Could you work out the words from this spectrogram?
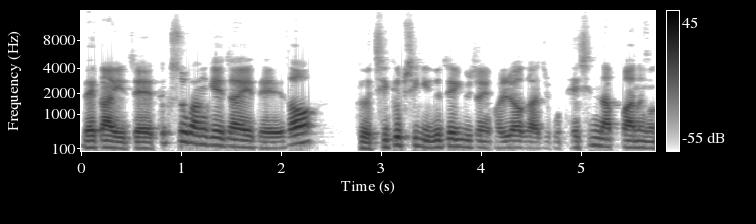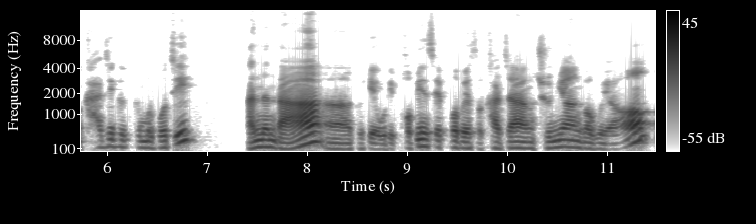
내가 이제 특수 관계자에 대해서 그 지급 시기 의제 규정에 걸려 가지고 대신 납부하는 건 가지급금으로 보지 않는다. 아, 그게 우리 법인세법에서 가장 중요한 거고요.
